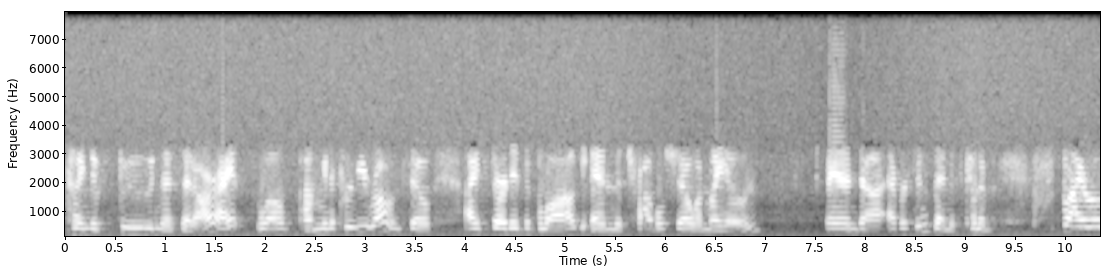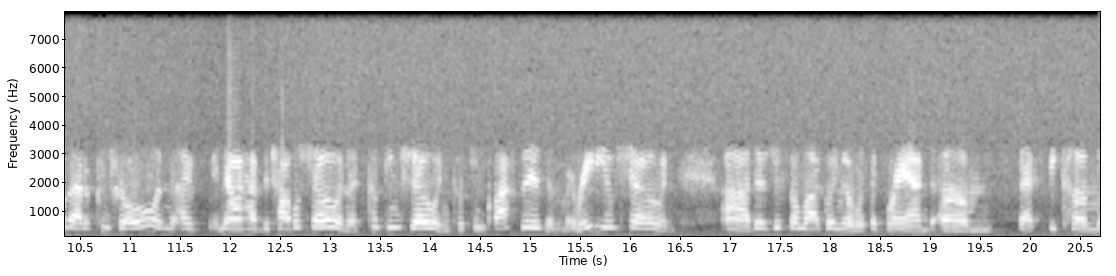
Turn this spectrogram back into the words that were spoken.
kind of food. And I said, all right, well, I'm going to prove you wrong. So I started the blog and the travel show on my own. And uh, ever since then, it's kind of spiraled out of control. And I've now I have the travel show and a cooking show and cooking classes and my radio show. And uh, there's just a lot going on with the brand um, that's become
